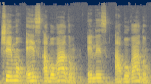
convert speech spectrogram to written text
Chemo es abogado. Él es abogado.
